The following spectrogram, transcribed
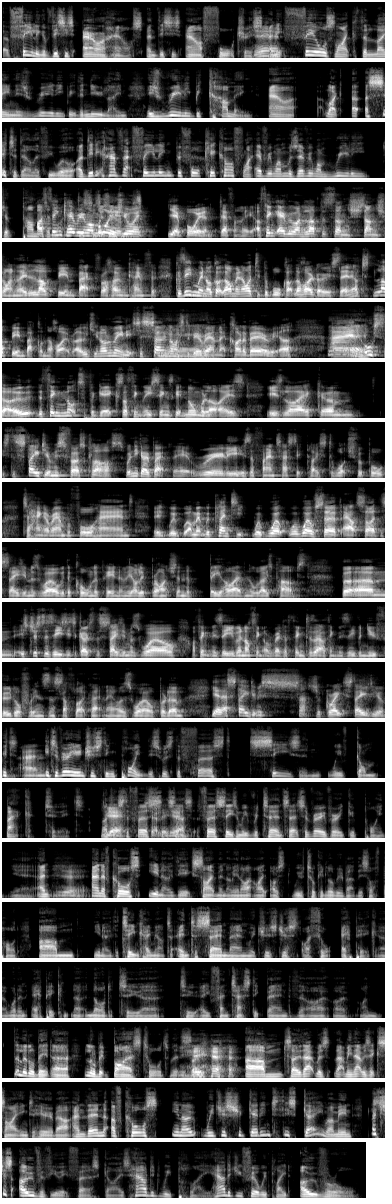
a feeling of this is our house and this is our fortress. Yeah. And it feels like the lane is really, the new lane is really becoming our like a, a, citadel, if you will. Uh, did it have that feeling before kickoff? Like everyone was everyone really pumped? I think everyone was enjoying. Yeah, buoyant, definitely. I think everyone loved the sun, sunshine and they loved being back for a home game. Because even when I got, I mean, I did the walk up the high road yesterday and I just love being back on the high road. You know what I mean? It's just so yeah. nice to be around that kind of area. Yeah. And also, the thing not to forget, because I think these things get normalised, is like, um, the stadium is first class. When you go back there, it really is a fantastic place to watch football, to hang around beforehand. We're, I mean, we're plenty, we're well, we're well served outside the stadium as well with the corner pin and the olive branch and the beehive and all those pubs. But um, it's just as easy to go to the stadium as well. I think there's even, I think I read a thing today. I think there's even new food offerings and stuff like that now as well. But um, yeah, that stadium is such a great stadium. It's, and it's a very interesting point. This was the first season we've gone back to it. Like yeah, it's the first exactly, yeah. first season we've returned. So it's a very very good point. Yeah, and yeah. and of course you know the excitement. I mean, I, I, I was we were talking a little bit about this off pod. Um, you know the team came out to enter Sandman, which is just I thought epic. Uh, what an epic nod to uh, to a fantastic band that I, I am a little bit uh, a little bit biased towards. But so yeah. um so that was I mean that was exciting to hear about. And then of course you know we just should get into this game. I mean let's just overview it first, guys. How did we play? How did you feel we played overall?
